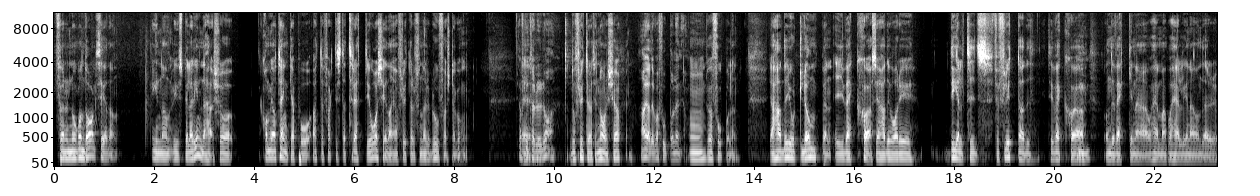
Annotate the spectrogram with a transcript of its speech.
för någon dag sedan innan vi spelade in det här så kom jag att tänka på att det faktiskt är 30 år sedan jag flyttade från Örebro första gången. Jag flyttade du då? Då flyttade jag till Norrköping. Ja, ja, det var fotbollen ja. Mm, det var fotbollen. Jag hade gjort lumpen i Växjö, så jag hade varit deltidsförflyttad till Växjö Mm. under veckorna och hemma på helgerna under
